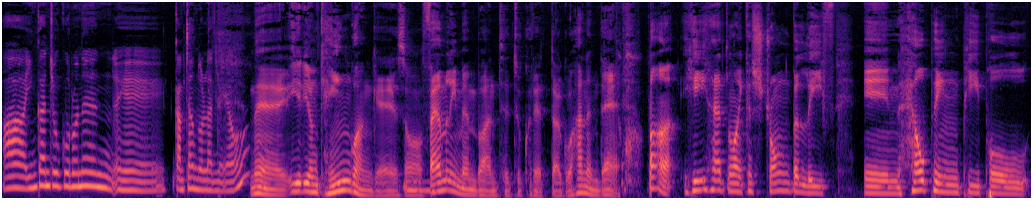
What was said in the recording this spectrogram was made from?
아, 인간적으로는, 예, 깜짝 놀랐네요. 네, 이- 이런 개인 관계에서 패밀리 멤버한테도 그랬다고 하는데, but he had like a strong belief in helping people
